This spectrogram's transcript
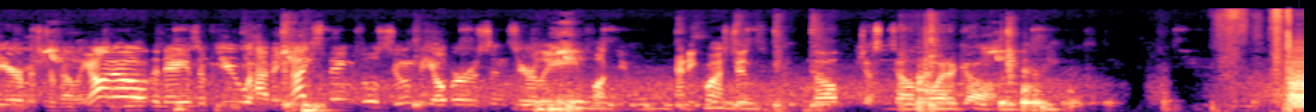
Dear Mr. Veliano, the days of you having nice things will soon be over. Sincerely, fuck you. Any questions? Nope, just tell me where to go. Job,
